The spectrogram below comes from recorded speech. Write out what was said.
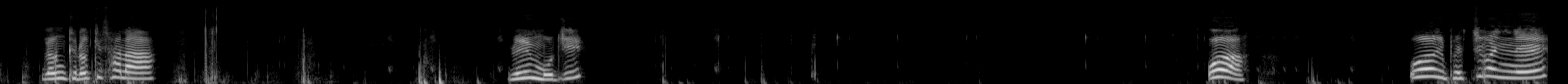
넌 그렇게 살아. 내일 뭐지? 와! 와, 이 배지가 있네.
